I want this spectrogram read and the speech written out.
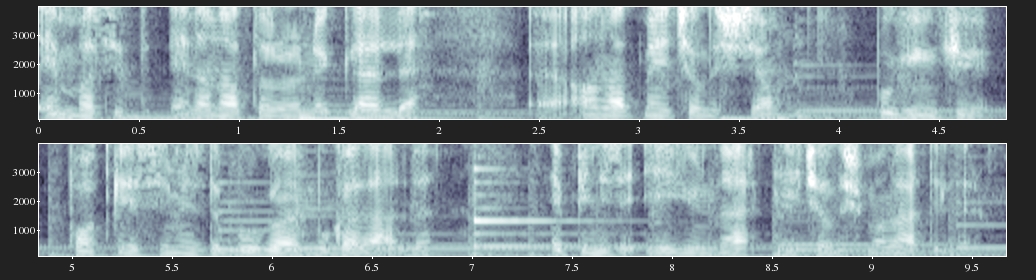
en basit, en anahtar örneklerle e, anlatmaya çalışacağım. Bugünkü podcast'imizde bu, bu kadardı. Hepinize iyi günler, iyi çalışmalar dilerim.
